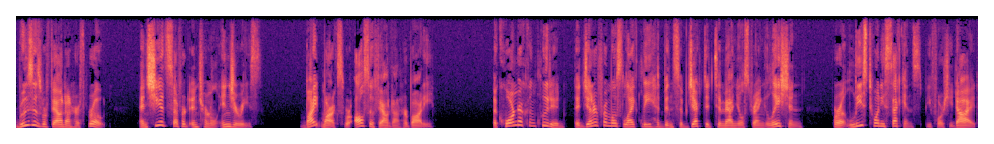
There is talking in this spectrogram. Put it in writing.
Bruises were found on her throat, and she had suffered internal injuries. Bite marks were also found on her body. The coroner concluded that Jennifer most likely had been subjected to manual strangulation for at least 20 seconds before she died.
